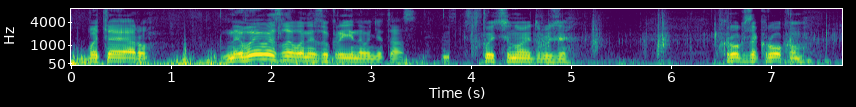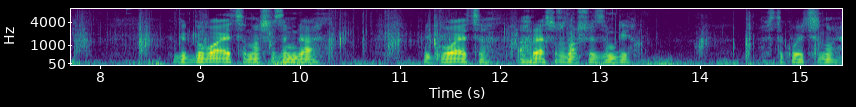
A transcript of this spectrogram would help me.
БТРу. Не вивезли вони з України унітаз. З такою ціною, друзі. Крок за кроком відбивається наша земля. Відбувається агресор з нашої землі. Ось такою ціною.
